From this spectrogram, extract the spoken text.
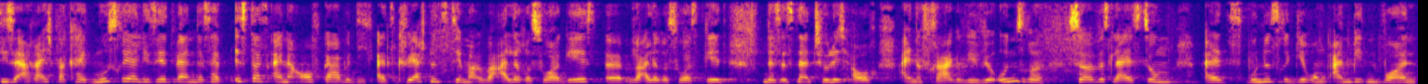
diese Erreichbarkeit muss realisiert werden. Deshalb ist das eine Aufgabe, die als Querschnittsthema über alle Ressorts geht. Äh, über alle Ressorts geht. Das ist natürlich auch eine Frage, wie wir unsere Serviceleistungen als Bundesregierung anbieten wollen.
